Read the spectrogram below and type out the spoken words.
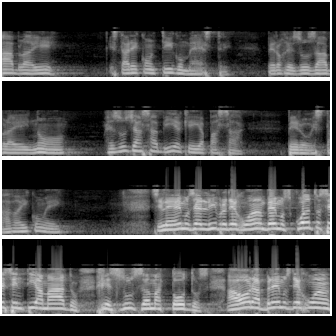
habla aí, estarei contigo, mestre. Pero Jesus habla aí, não. Jesus já sabia que ia passar, pero estava aí com ele. Se leemos o livro de Juan, vemos quanto se sentia amado. Jesus ama a todos. Agora hablemos de Juan.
